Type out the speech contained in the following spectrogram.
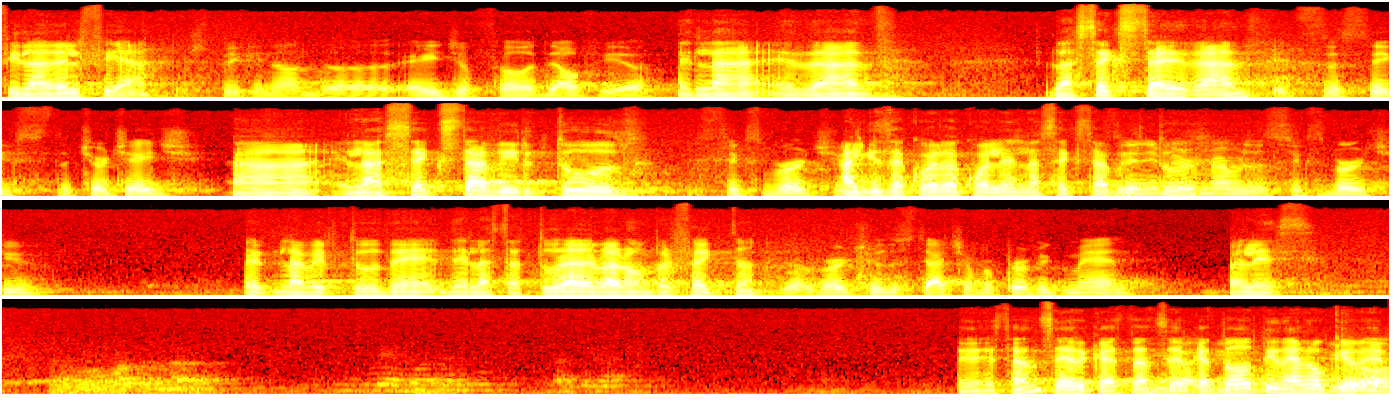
Filadelfia. Es la edad, la sexta edad. it's the sixth, the church age, Ah, la sexta virtud. ¿Alguien se acuerda cuál es la sexta virtud? remember the sixth virtue? Eh, La virtud de, de la estatura del varón perfecto. The virtue of the stature of a perfect man. ¿Cuál es? Eh, Están cerca, están cerca. Todo tiene algo que ver.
